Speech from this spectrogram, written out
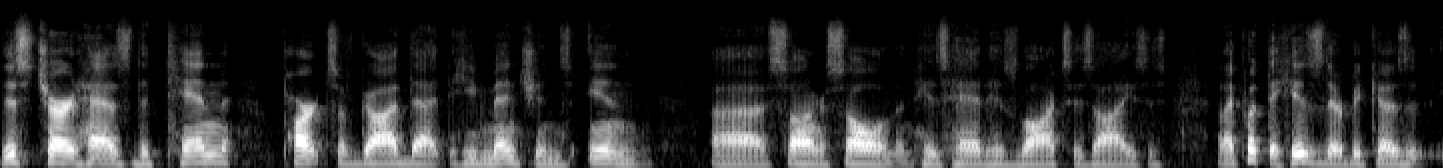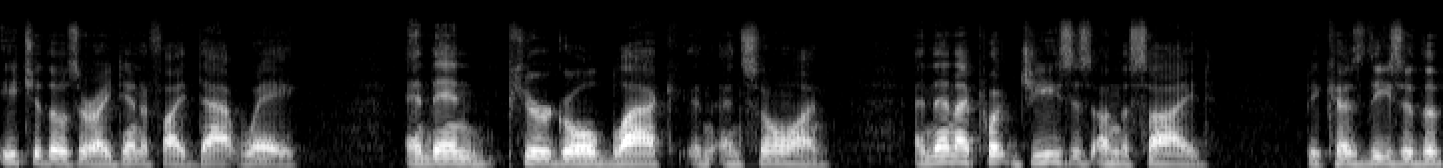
This chart has the 10 parts of God that he mentions in uh, Song of Solomon his head, his locks, his eyes. His, and I put the his there because each of those are identified that way. And then pure gold, black, and, and so on. And then I put Jesus on the side because these are the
